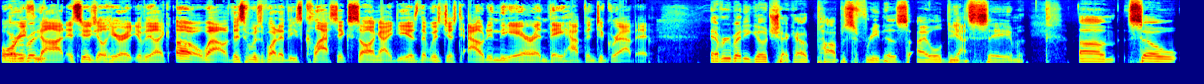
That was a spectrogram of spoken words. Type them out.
Or if not, as soon as you'll hear it, you'll be like, "Oh wow, this was one of these classic song ideas that was just out in the air, and they happened to grab it." everybody go check out Papas Fritas. I will do Yes. the same. Um, so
